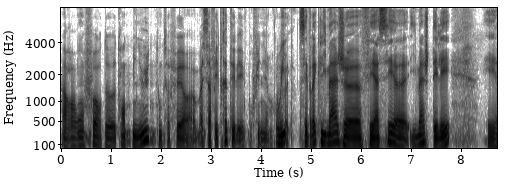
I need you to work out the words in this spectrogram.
à renfort de 30 minutes. Donc ça fait, euh, bah, ça fait très télé pour finir. Oui, c'est vrai que l'image euh, fait assez euh, image télé. Et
